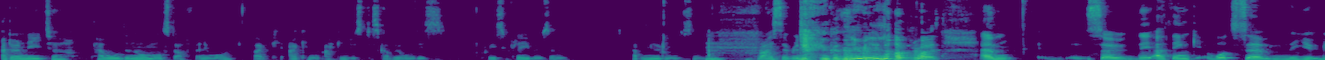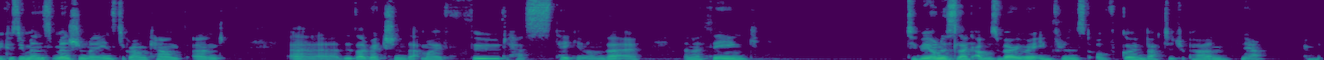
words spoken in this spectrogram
I don't need to have all the normal stuff anymore. Like I can, I can just discover all these crazy flavors and have noodles and rice every day because I really love rice. Um, so the I think what's uh, the, you because you men- mentioned my Instagram account and uh, the direction that my food has taken on there, and I think to be honest, like I was very very influenced of going back to Japan. Yeah.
